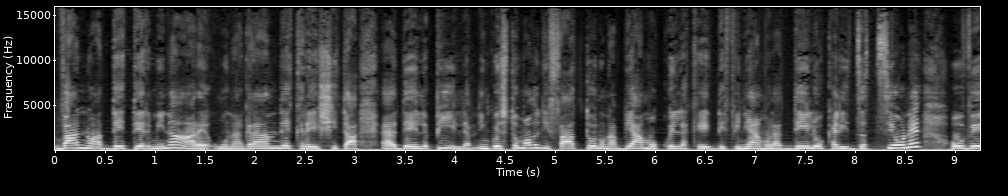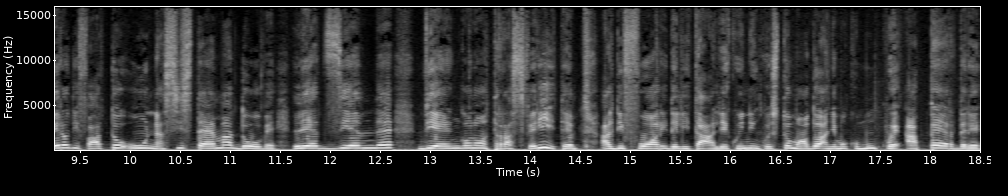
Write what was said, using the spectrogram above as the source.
vanno a determinare una grande crescita eh, del PIL. In questo modo di fatto non abbiamo quella che definiamo la delocalizzazione, ovvero di fatto un sistema dove le aziende vengono trasferite al di fuori dell'Italia e quindi in questo modo andiamo comunque a perdere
